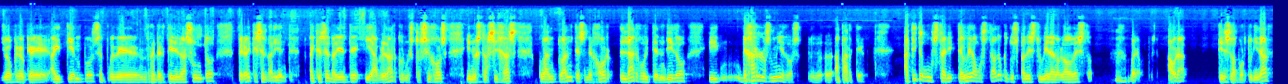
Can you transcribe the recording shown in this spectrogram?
yo creo que hay tiempo, se puede revertir el asunto, pero hay que ser valiente. Hay que ser valiente y hablar con nuestros hijos y nuestras hijas cuanto antes mejor, largo y tendido, y dejar los miedos eh, aparte. ¿A ti te, gustaría, te hubiera gustado que tus padres te hubieran hablado de esto? Bueno, pues ahora tienes la oportunidad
